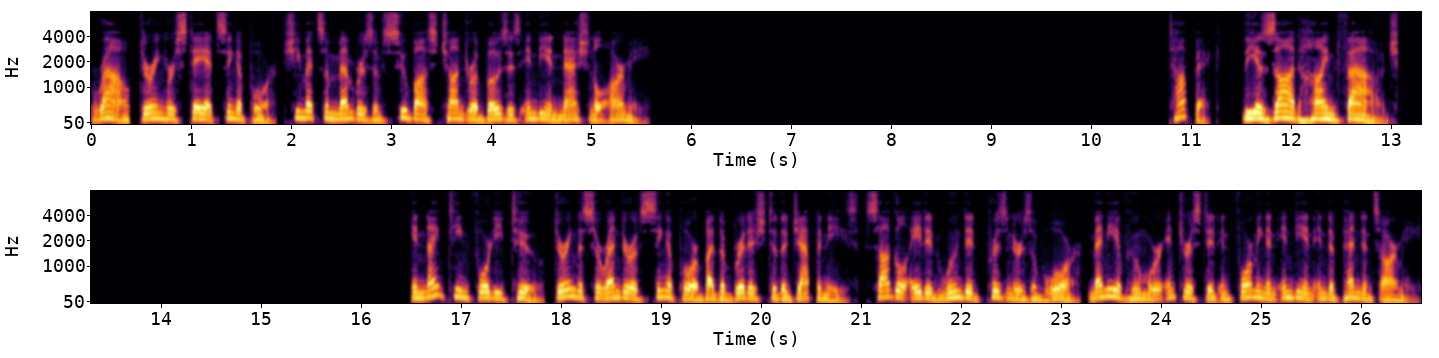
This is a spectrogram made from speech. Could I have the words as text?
Rao. During her stay at Singapore, she met some members of Subhas Chandra Bose's Indian National Army. The Azad Hind Fauj In 1942, during the surrender of Singapore by the British to the Japanese, Sahgal aided wounded prisoners of war, many of whom were interested in forming an Indian independence army.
